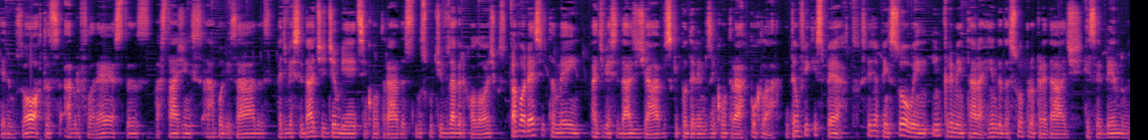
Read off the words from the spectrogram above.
Teremos hortas, agroflorestas, pastagens arborizadas. A diversidade de ambientes encontradas nos cultivos agroecológicos favorece também a diversidade de aves que poderemos encontrar por lá. Então fique esperto. Você já pensou em incrementar a renda da sua propriedade recebendo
